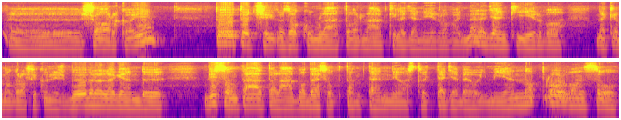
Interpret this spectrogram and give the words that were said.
ö, sarkai. Töltöttség az akkumulátornál ki legyen írva, vagy ne legyen kiírva, nekem a grafikon is bőven elegendő, viszont általában beszoktam tenni azt, hogy tegye be, hogy milyen napról van szó,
